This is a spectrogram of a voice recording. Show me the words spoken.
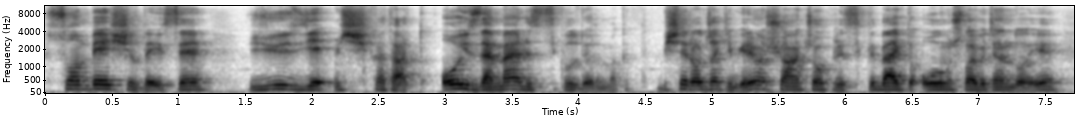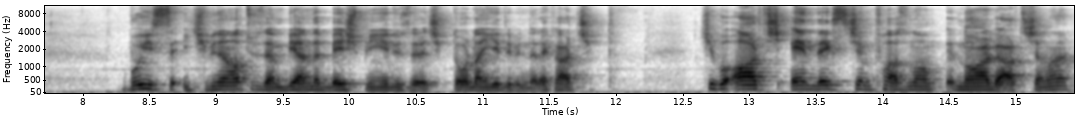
Son 5 yılda ise 170 kat arttı. O yüzden ben riskli buluyorum bakın. Bir şeyler olacak gibi geliyor ama şu an çok riskli. Belki de olmuş olabileceğinden dolayı. Bu hisse 2600'den bir anda 5700'lere çıktı. Oradan 7000'lere kadar çıktı. Ki bu artış endeks için fazla norm- normal bir artış ama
